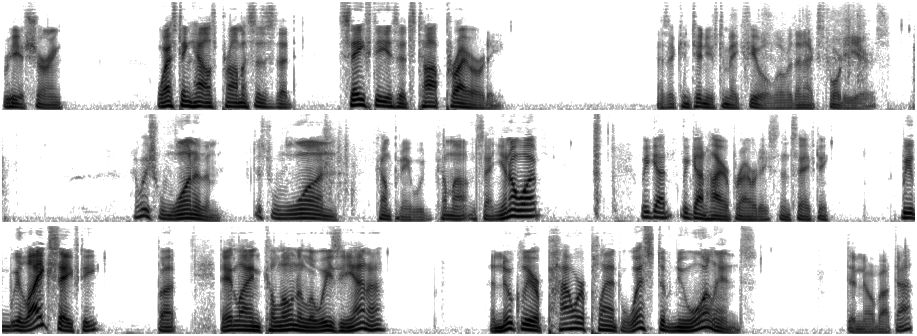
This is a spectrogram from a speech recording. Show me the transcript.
reassuring? Westinghouse promises that safety is its top priority as it continues to make fuel over the next 40 years. I wish one of them just one company would come out and say, you know what, we got we got higher priorities than safety. We we like safety, but Deadline Killona, Louisiana, a nuclear power plant west of New Orleans, didn't know about that,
